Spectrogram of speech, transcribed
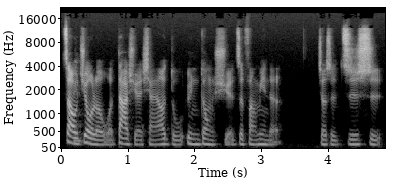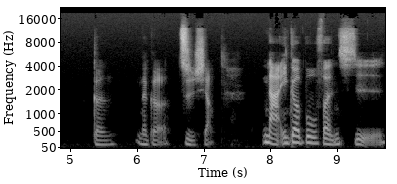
造就了我大学想要读运动学这方面的，就是知识跟那个志向。哪一个部分是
